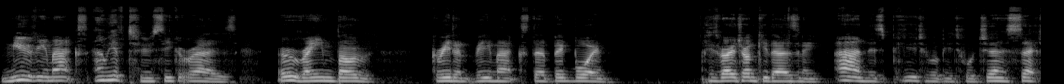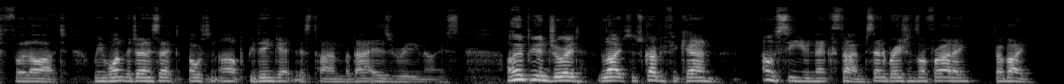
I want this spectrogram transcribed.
Mew VMAX. And we have two secret rares. A Rainbow Greedent VMAX, the big boy. He's very chunky there, isn't he? And this beautiful, beautiful Genesect full art. We want the Genesect alternate art, we didn't get this time, but that is really nice. I hope you enjoyed. Like, subscribe if you can. I'll see you next time. Celebrations on Friday. Bye-bye.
